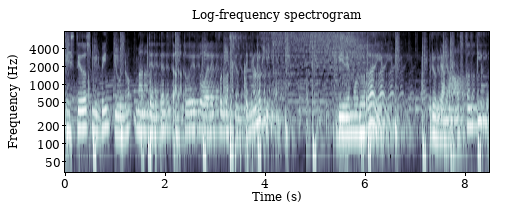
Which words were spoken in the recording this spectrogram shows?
Este 2021 mantente al tanto de toda la información tecnológica. Vive Modo Radio. Programados contigo.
